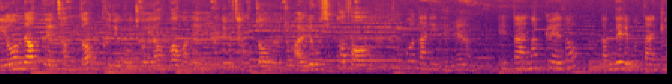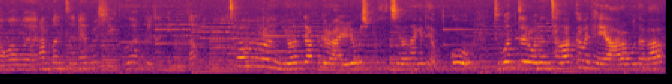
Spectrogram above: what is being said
미원대학교의 장점 그리고 저희 학과만의 그리고 장점을 좀 알리고 싶어서 홍보단이 되면 일단 학교에서 남들이 못한 경험을 한 번쯤 해볼 수 있고 학교 다니면서 처음으로는 유원대학교를 알리고 싶어서 지원하게 되었고 두 번째로는 장학금에 대해 알아보다가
